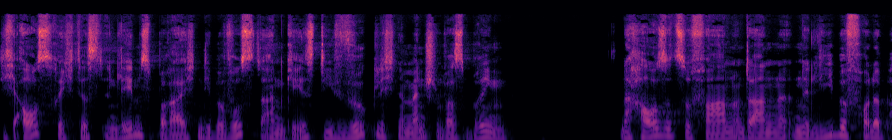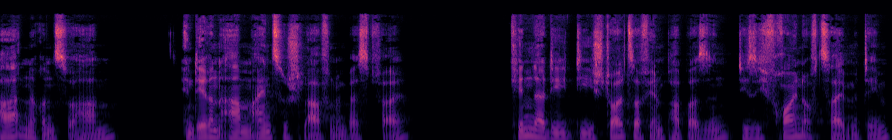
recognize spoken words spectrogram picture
dich ausrichtest in Lebensbereichen, die bewusst angehst, die wirklich einem Menschen was bringen. Nach Hause zu fahren und dann eine liebevolle Partnerin zu haben, in deren Armen einzuschlafen im Bestfall. Kinder, die, die stolz auf ihren Papa sind, die sich freuen auf Zeit mit dem.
